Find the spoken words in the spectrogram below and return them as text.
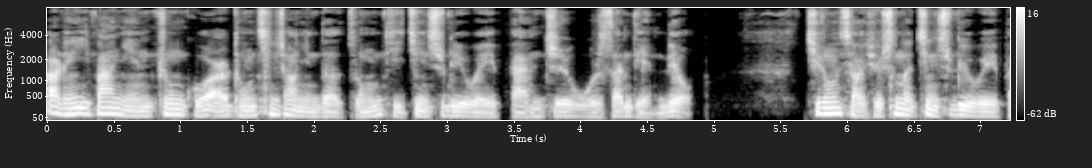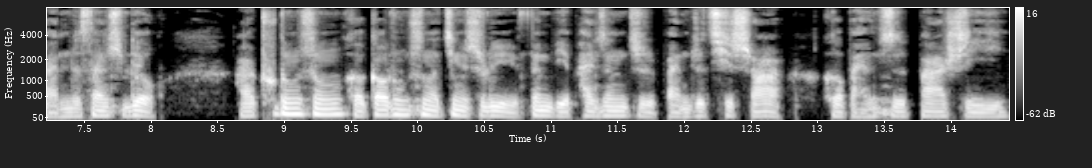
二零一八年，中国儿童青少年的总体近视率为百分之五十三点六，其中小学生的近视率为百分之三十六，而初中生和高中生的近视率分别攀升至百分之七十二和百分之八十一。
